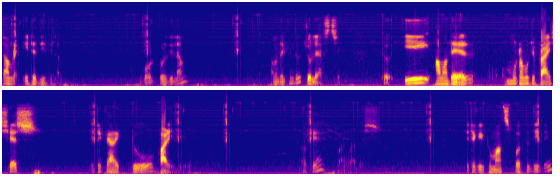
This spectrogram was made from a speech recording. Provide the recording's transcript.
তো আমরা এটা দিয়ে দিলাম। বোল্ড করে দিলাম। আমাদের কিন্তু চলে আসছে। তো এই আমাদের মোটামুটি প্রায় শেষ। এটাকে আরেকটু বাড়িয়ে দিবে ওকে বাংলাদেশ। এটাকে একটু মাছ দিয়ে দিই।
